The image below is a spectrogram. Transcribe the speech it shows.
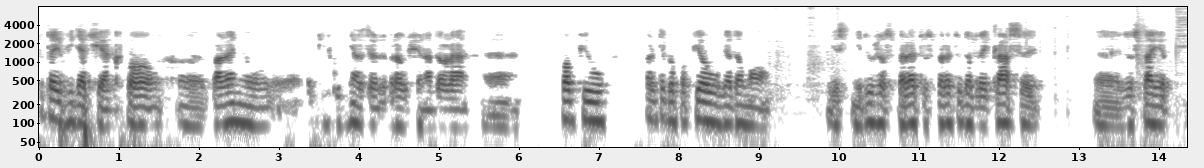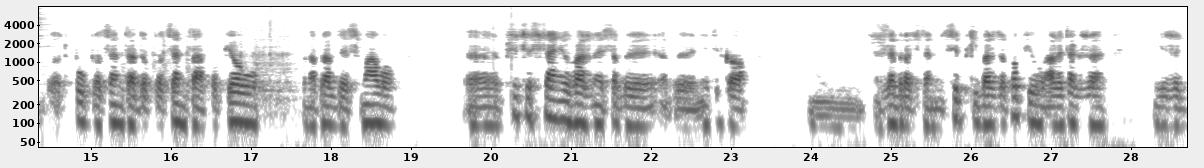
Tutaj widać jak po e, paleniu po kilku dniach zebrał się na dole e, popiół, ale tego popiołu wiadomo jest niedużo z peletu, z peletu dobrej klasy zostaje od pół procenta do procenta popiołu, to naprawdę jest mało. E, Przy czyszczeniu ważne jest, aby, aby nie tylko mm, zebrać ten sypki bardzo popiół, ale także jeżeli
